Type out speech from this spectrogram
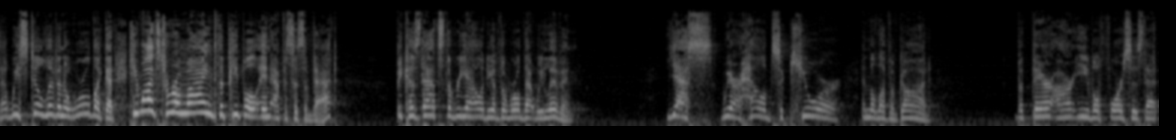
That we still live in a world like that. He wants to remind the people in Ephesus of that because that's the reality of the world that we live in. Yes, we are held secure in the love of God, but there are evil forces that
